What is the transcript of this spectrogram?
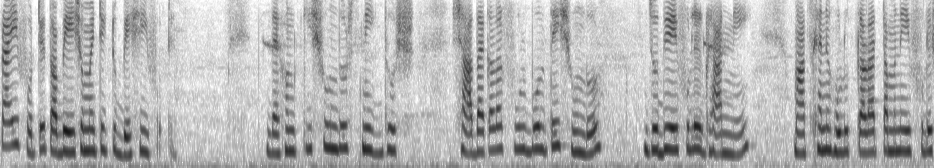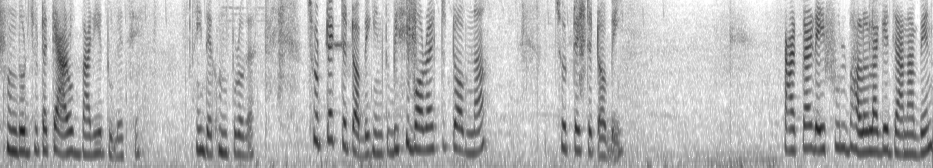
প্রায়ই ফোটে, তবে এই সময়টা একটু বেশিই ফোটে। দেখুন কি সুন্দর স্নিগ্ধ সাদা কালার ফুল বলতেই সুন্দর। যদিও এই ফুলের ঘ্রাণ নেই, মাঝখানে হলুদ কালারটা মানে এই ফুলের সৌন্দর্যটাকে আরও বাড়িয়ে তুলেছে। এই দেখুন পুরো গাছটা। ছোট্ট একটা টবে কিন্তু, বেশি বড় একটা টব না, ছোট্ট একটা টবেই। কার কার এই ফুল ভালো লাগে জানাবেন।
